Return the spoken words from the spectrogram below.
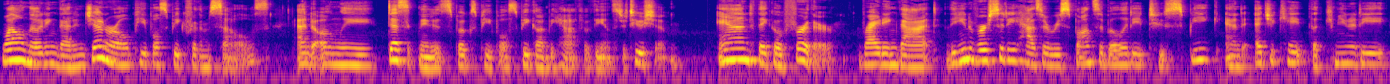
while noting that in general, people speak for themselves and only designated spokespeople speak on behalf of the institution. And they go further, writing that the university has a responsibility to speak and educate the community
